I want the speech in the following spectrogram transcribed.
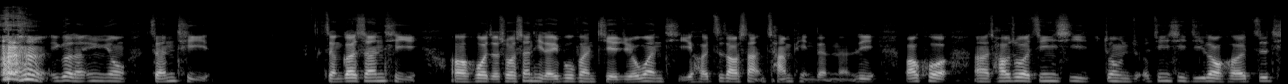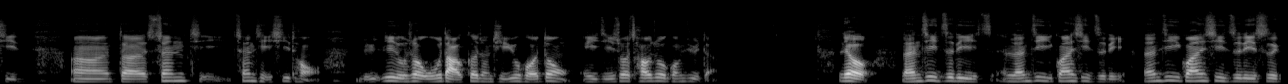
一个人运用整体整个身体呃或者说身体的一部分解决问题和制造产产品的能力，包括呃操作精细动、精细肌肉和肢体。嗯的身体身体系统，例例如说舞蹈、各种体育活动，以及说操作工具等。六、人际智力、人际关系智力、人际关系智力是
